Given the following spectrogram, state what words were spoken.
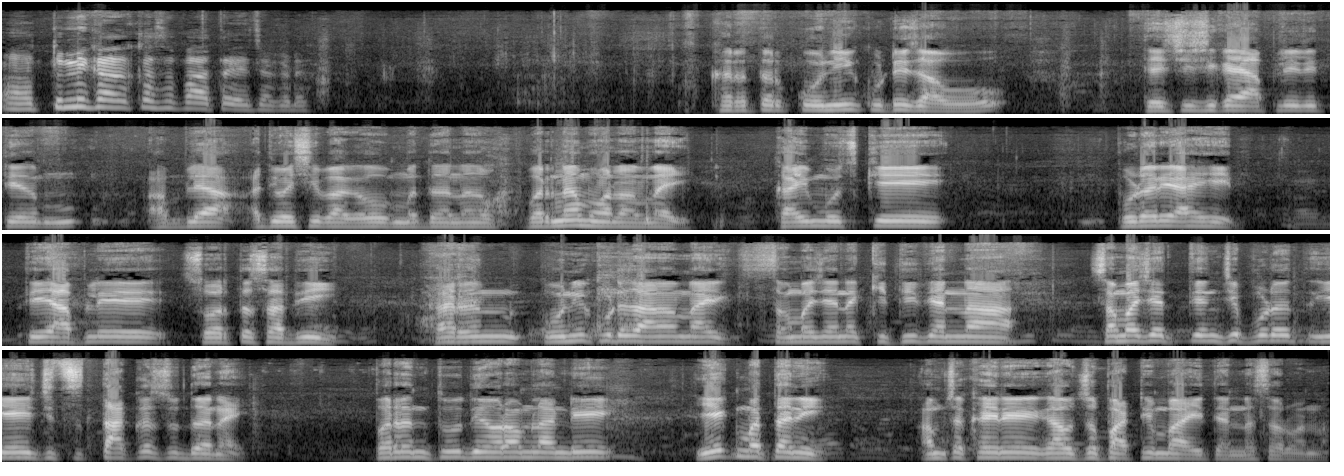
अं, तुम्ही का कसं पाहता याच्याकडे? खरं तर कोणी कुठे जावो त्याच्याशी काही आपल्याला ते आपल्या आदिवासी भागावर मतदान परिणाम होणार नाही. काही मोजके पुढारी आहेत ते आपले स्वार्थसाधी कारण कोणी कुठे जाणार नाही समाजानं किती त्यांना समाजात त्यांची पुढं यायची ताकद सुद्धा नाही. परंतु देवराम लांडे एक मताने आमचं खैरे गावचं पाठिंबा आहे त्यांना सर्वांना.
